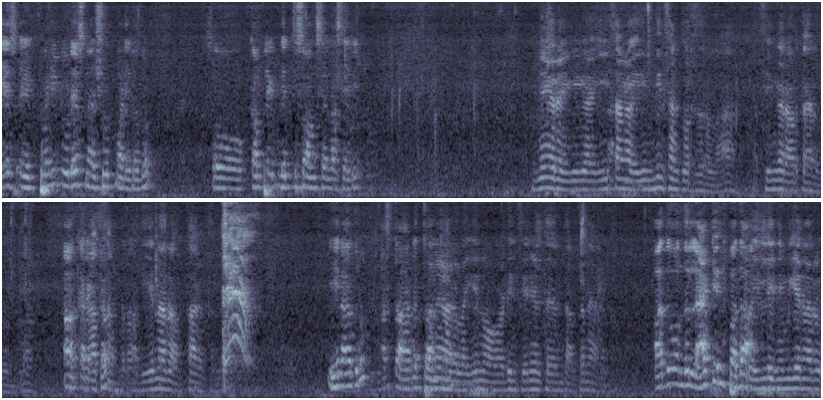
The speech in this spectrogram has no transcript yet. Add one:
ಡೇಸ್ ಟ್ವೆಂಟಿ ಟೂ ಡೇಸ್ ನಾನು ಶೂಟ್ ಮಾಡಿರೋದು. ಸೊ ಕಂಪ್ಲೀಟ್ ವಿತ್ ಸಾಂಗ್ಸ್ ಎಲ್ಲ ಸೇರಿ. ನೇರ ಈಗ ಈ ಸಾಂಗ್ ಹಿಂದಿನ ಸಾಂಗ್ ತೋರಿಸಿದ್ರಲ್ಲ ಸಿಂಗರ್ ಆಡ್ತಾ ಇರೋದು ಹಾ ಕರೆಕ್ಟ್ ಅದು ಏನಾರು ಅರ್ಥ ಆಗುತ್ತಲ್ಲ. ಏನಾದ್ರೂ? ಅರ್ಥ ಆಗತ್ತಾನೆ ಆಗಲ್ಲ ಏನು ವರ್ಡಿಂಗ್ಸ್ ಏನು ಹೇಳ್ತಾ ಅಂತ ಅರ್ಥನೇ ಆಗಲ್ಲ. ಅದು ಒಂದು ಲ್ಯಾಟಿನ್ ಪದ. ಇಲ್ಲಿ ನಿಮ್ಗೇನಾದ್ರು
